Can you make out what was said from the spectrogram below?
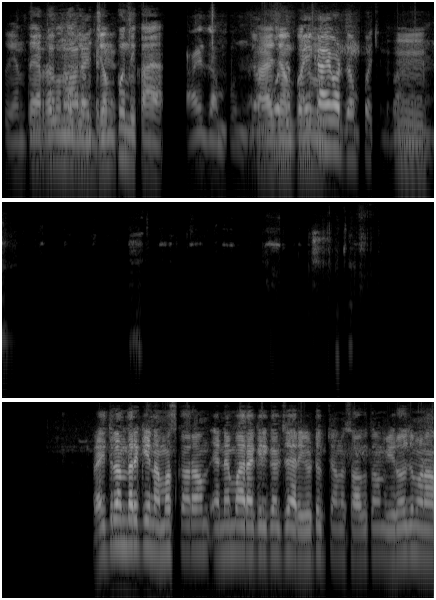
సో ఎంత ఎర్రగా ఉందో జంప్ ఉంది కాయ. కాయ జంపు ఉంది. జంప్ కాయ జంప్. కాయ కూడా జంప్ వచ్చింది బాగా. ఉమ్. రైతులందరికీ నమస్కారం. ఎన్ఎంఆర్ అగ్రికల్చర్ యూట్యూబ్ ఛానల్ స్వాగతం. ఈ రోజు మనం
